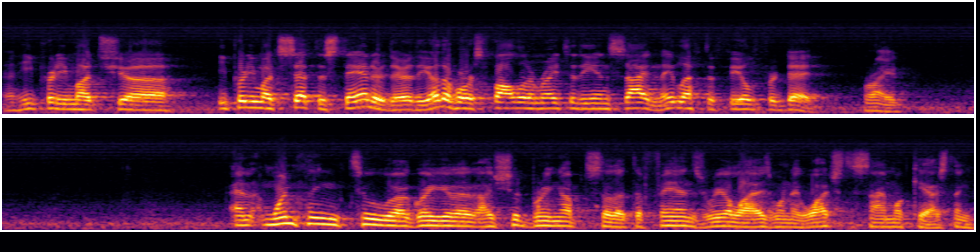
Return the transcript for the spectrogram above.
and he pretty much. Uh, he pretty much set the standard there. The other horse followed him right to the inside, and they left the field for dead. Right. And one thing too, uh, Greg, that I should bring up so that the fans realize when they watch the simulcasting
